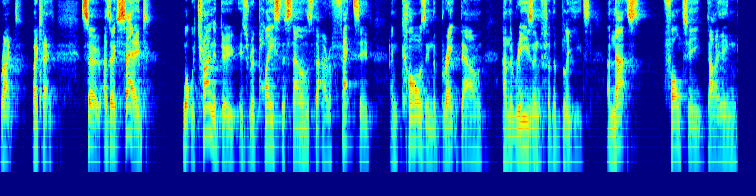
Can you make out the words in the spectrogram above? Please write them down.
Right, okay. So, as I said, what we're trying to do is replace the cells that are affected and causing the breakdown and the reason for the bleeds. And that's faulty, dying,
